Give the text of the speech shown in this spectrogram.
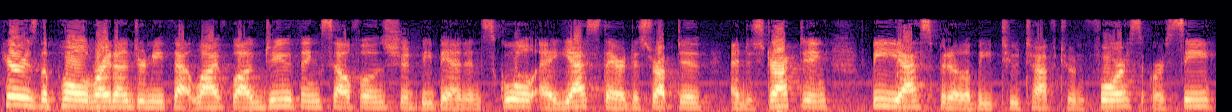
Here is the poll right underneath that live blog. Do you think cell phones should be banned in school? A yes, they are disruptive and distracting. B yes, but it'll be too tough to enforce. Or C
